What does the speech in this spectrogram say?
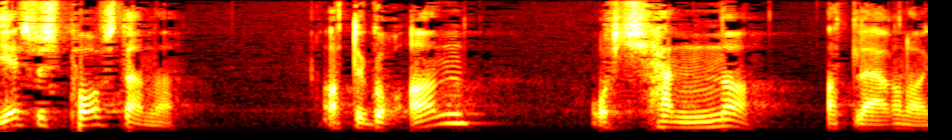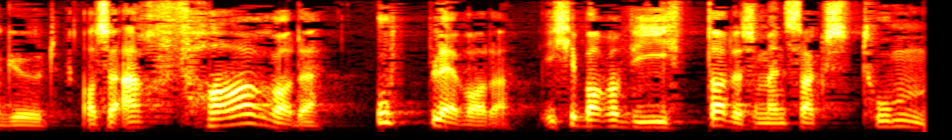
Jesus påstår at det går an å kjenne at læreren av Gud. Altså erfare det, oppleve det. Ikke bare vite det som en slags tom,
